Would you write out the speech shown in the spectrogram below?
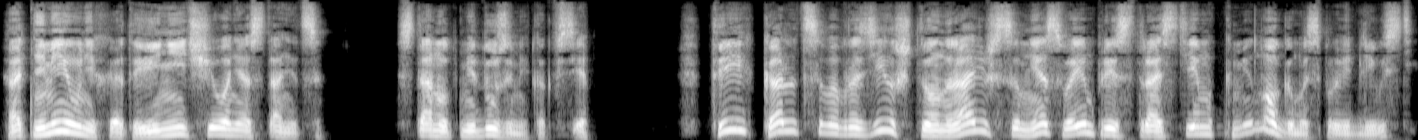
Отними у них это, и ничего не останется. Станут медузами, как все. Ты, кажется, вообразил, что нравишься мне своим пристрастием к миногам и справедливости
